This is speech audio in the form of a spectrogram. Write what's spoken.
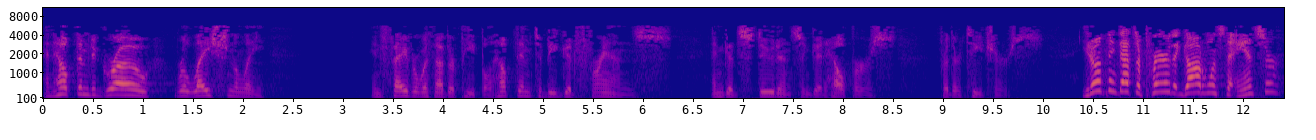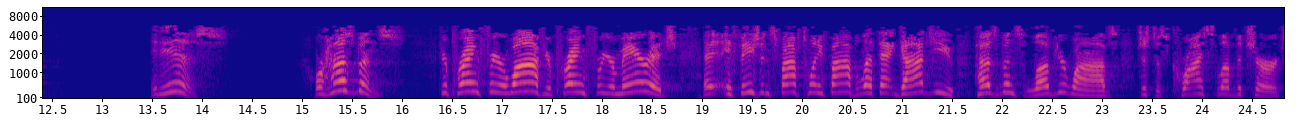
and help them to grow relationally in favor with other people. Help them to be good friends and good students and good helpers for their teachers. You don't think that's a prayer that God wants to answer? It is. Or husbands, you're praying for your wife, you're praying for your marriage. Ephesians 5:25, let that guide you. Husbands, love your wives just as Christ loved the church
